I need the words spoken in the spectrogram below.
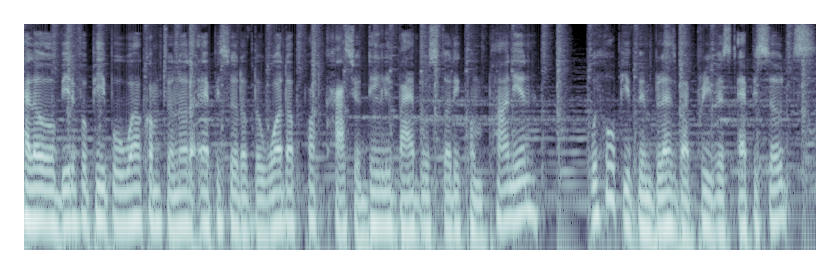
Hello, beautiful people. Welcome to another episode of the Word Up Podcast, your daily Bible study companion. We hope you've been blessed by previous episodes.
